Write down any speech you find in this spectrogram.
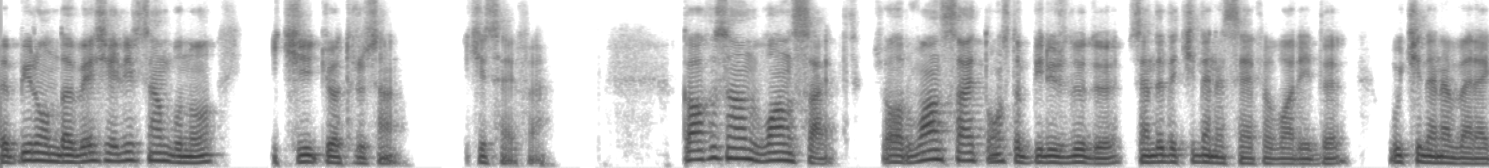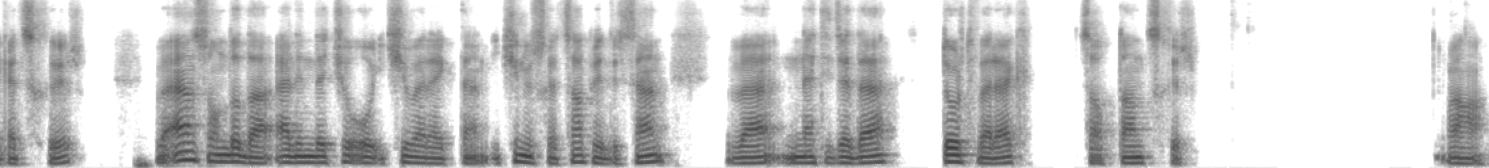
və 1.5 eləyirsən bunu 2 götürürsən. 2 səhifə. Qalxırsan one side. Uşaqlar one side onsuz da bir üzlüdür. Səndə də 2 dənə səhifə var idi. Bu 2 dənə vərəqə çıxır və ən sonda da əlindəki o 2 vərəqdən 2 nüsxə çap edirsən və nəticədə 4 vərəq çapdan çıxır. Aha.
